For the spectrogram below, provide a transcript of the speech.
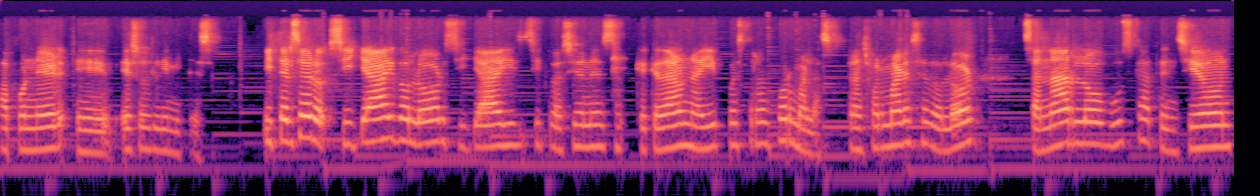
a poner eh, esos límites. Y tercero, si ya hay dolor, si ya hay situaciones que quedaron ahí, pues transfórmalas. Transformar ese dolor, sanarlo, busca atención,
